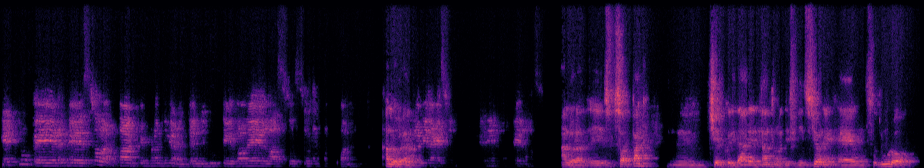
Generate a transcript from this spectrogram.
E tu per eh, Solar Punk praticamente intendi tutte favela, associazioni Allora, allora, eh, Solarpunk mm, cerco di dare intanto una definizione, è un futuro,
